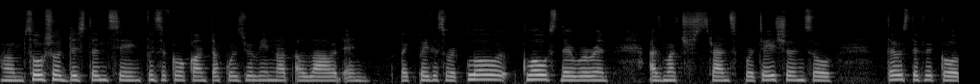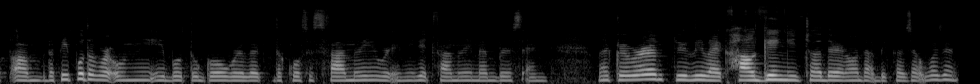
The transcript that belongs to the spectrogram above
um, social distancing, physical contact was really not allowed, and like places were clo- closed. There weren't as much transportation, so that was difficult. Um, the people that were only able to go were like the closest family, were immediate family members, and like we weren't really like hugging each other and all that because that wasn't.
